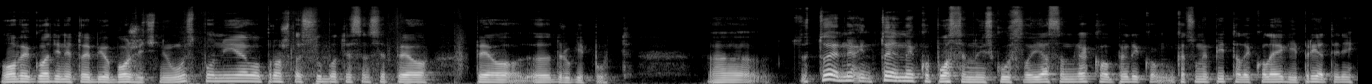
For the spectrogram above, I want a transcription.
Ove godine to je bio božićni uspon i evo prošle subote sam se peo, peo e, drugi put. To je, ne, to je neko posebno iskustvo ja sam rekao prilikom, kad su me pitali kolegi i prijatelji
